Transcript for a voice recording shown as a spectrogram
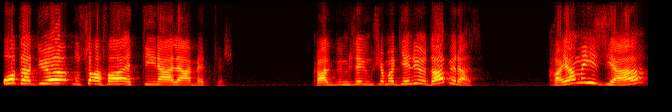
o da diyor musafaha ettiğine alamettir. Kalbimize yumuşama geliyor daha biraz. Kaya mıyız ya?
